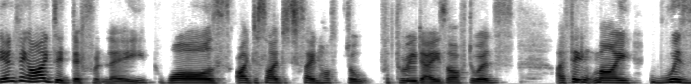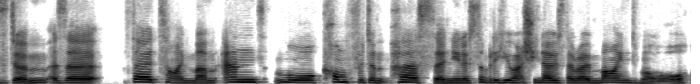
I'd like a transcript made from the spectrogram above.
The only thing i did differently was i decided to stay in hospital for three days afterwards I think my wisdom as a third time mum and more confident person, you know, somebody who actually knows their own mind more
